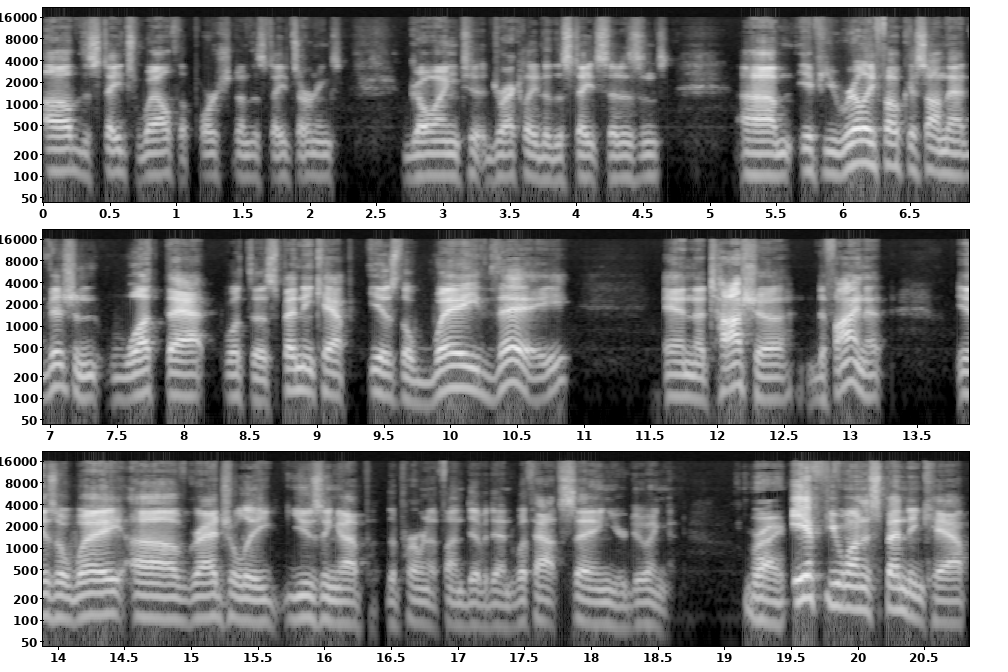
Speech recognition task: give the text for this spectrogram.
of the state's wealth, a portion of the state's earnings going to directly to the state citizens, um, if you really focus on that vision, what that what the spending cap is, the way they and Natasha define it is a way of gradually using up the permanent fund dividend without saying you're doing it. Right. If you want a spending cap,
